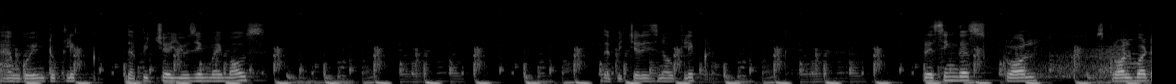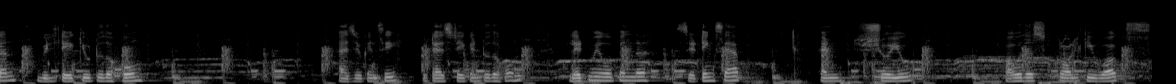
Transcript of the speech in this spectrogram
I am going to click the picture using my mouse. The picture is now clicked. Pressing the scroll scroll button will take you to the home. As you can see it has taken to the home. Let me open the settings app and show you how the scroll key works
